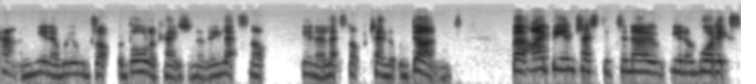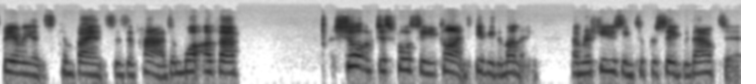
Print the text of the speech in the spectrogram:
can. You know, we all drop the ball occasionally. Let's not, you know, let's not pretend that we don't. But I'd be interested to know, you know, what experience conveyancers have had and what other, short of just forcing your client to give you the money and refusing to proceed without it,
